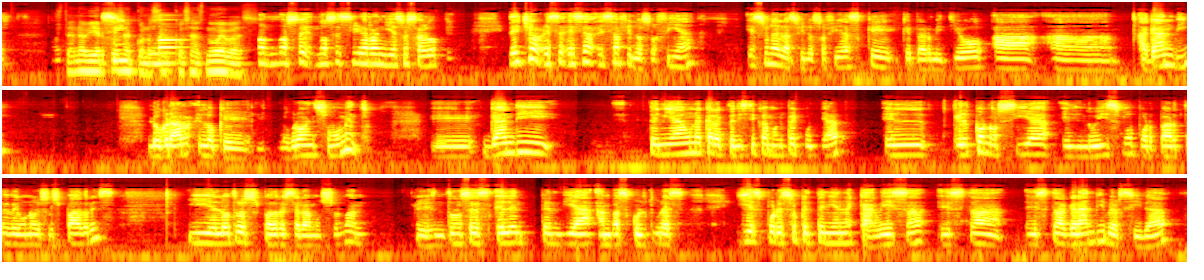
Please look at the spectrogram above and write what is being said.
Están abiertos a conocer cosas nuevas. No, no, se, no se cierran y eso es algo que... De hecho, esa, esa, esa filosofía es una de las filosofías que, permitió a, a, Gandhi lograr lo que logró en su momento. Eh, Gandhi tenía una característica muy peculiar. Él, él conocía el hinduismo por parte de uno de sus padres y el otro de sus padres era musulmán. Entonces él entendía ambas culturas y es por eso que él tenía en la cabeza esta, esta gran diversidad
